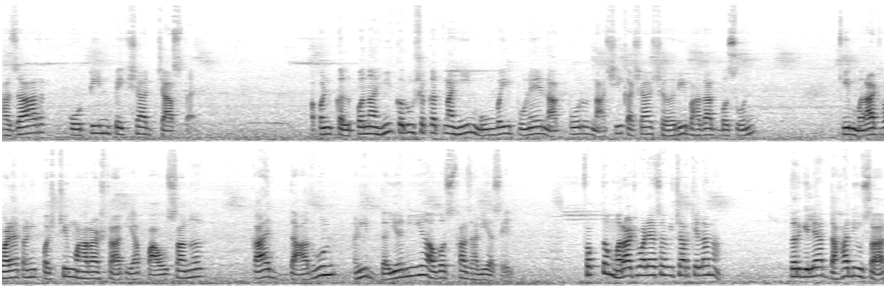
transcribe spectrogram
हजार कोटींपेक्षा जास्त आहे. आपण कल्पनाही करू शकत नाही मुंबई पुणे नागपूर नाशिक अशा शहरी भागात बसून की मराठवाड्यात आणि पश्चिम महाराष्ट्रात या पावसानं काय दारुण आणि दयनीय अवस्था झाली असेल? फक्त मराठवाड्याचा विचार केला ना? तर गेल्या दहा दिवसात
